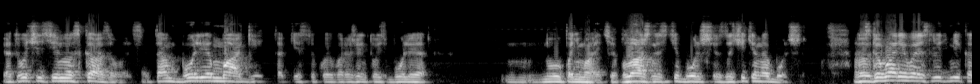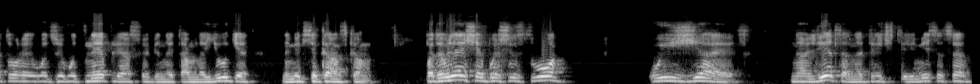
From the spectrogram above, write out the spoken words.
это очень сильно сказывается. Там более маги, так есть такое выражение, то есть более, ну вы понимаете, влажности больше, значительно больше. Разговаривая с людьми, которые вот живут в Непле, особенно там на юге, на мексиканском, подавляющее большинство уезжает на лето, на 3-4 месяца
